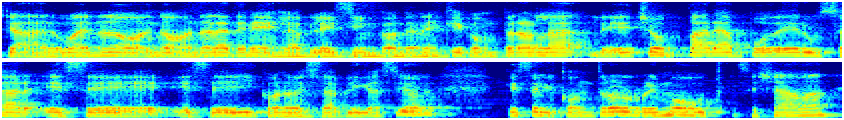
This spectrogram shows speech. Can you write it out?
Claro, bueno, no, no, no la tenés la Play 5, tenés que comprarla, de hecho, para poder usar ese, ese icono, esa aplicación, que es el Control Remote, se llama,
